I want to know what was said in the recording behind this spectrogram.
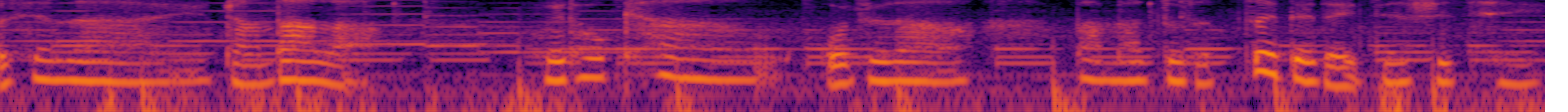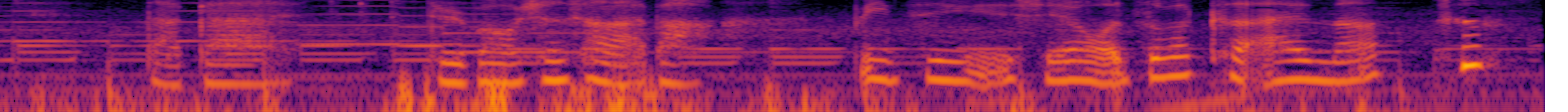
我现在长大了回头看我觉得爸妈做的最对的一件事情大概就是把我生下来吧。毕竟谁让我这么可爱呢？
